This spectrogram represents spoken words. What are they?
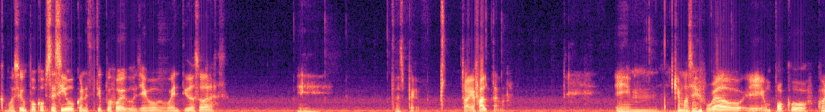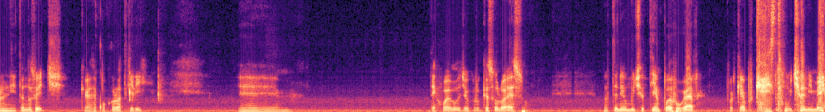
como soy un poco obsesivo con este tipo de juegos, llevo 22 horas. Eh, entonces, pero todavía falta. Em, ¿qué más he jugado? Eh, un poco con el Nintendo Switch, que hace poco lo adquirí. Em, de juegos yo creo que solo eso. No he tenido mucho tiempo de jugar. ¿Por qué? Porque he visto mucho anime.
